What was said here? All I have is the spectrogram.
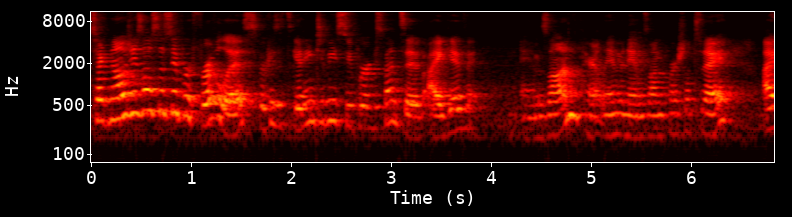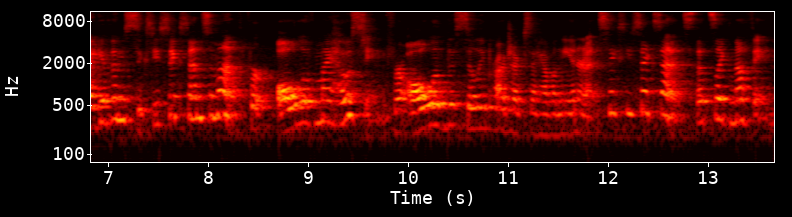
Technology is also super frivolous because it's getting to be super expensive. I give Amazon, apparently I'm an Amazon commercial today, I give them 66 cents a month for all of my hosting, for all of the silly projects I have on the internet. 66 cents, that's like nothing.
